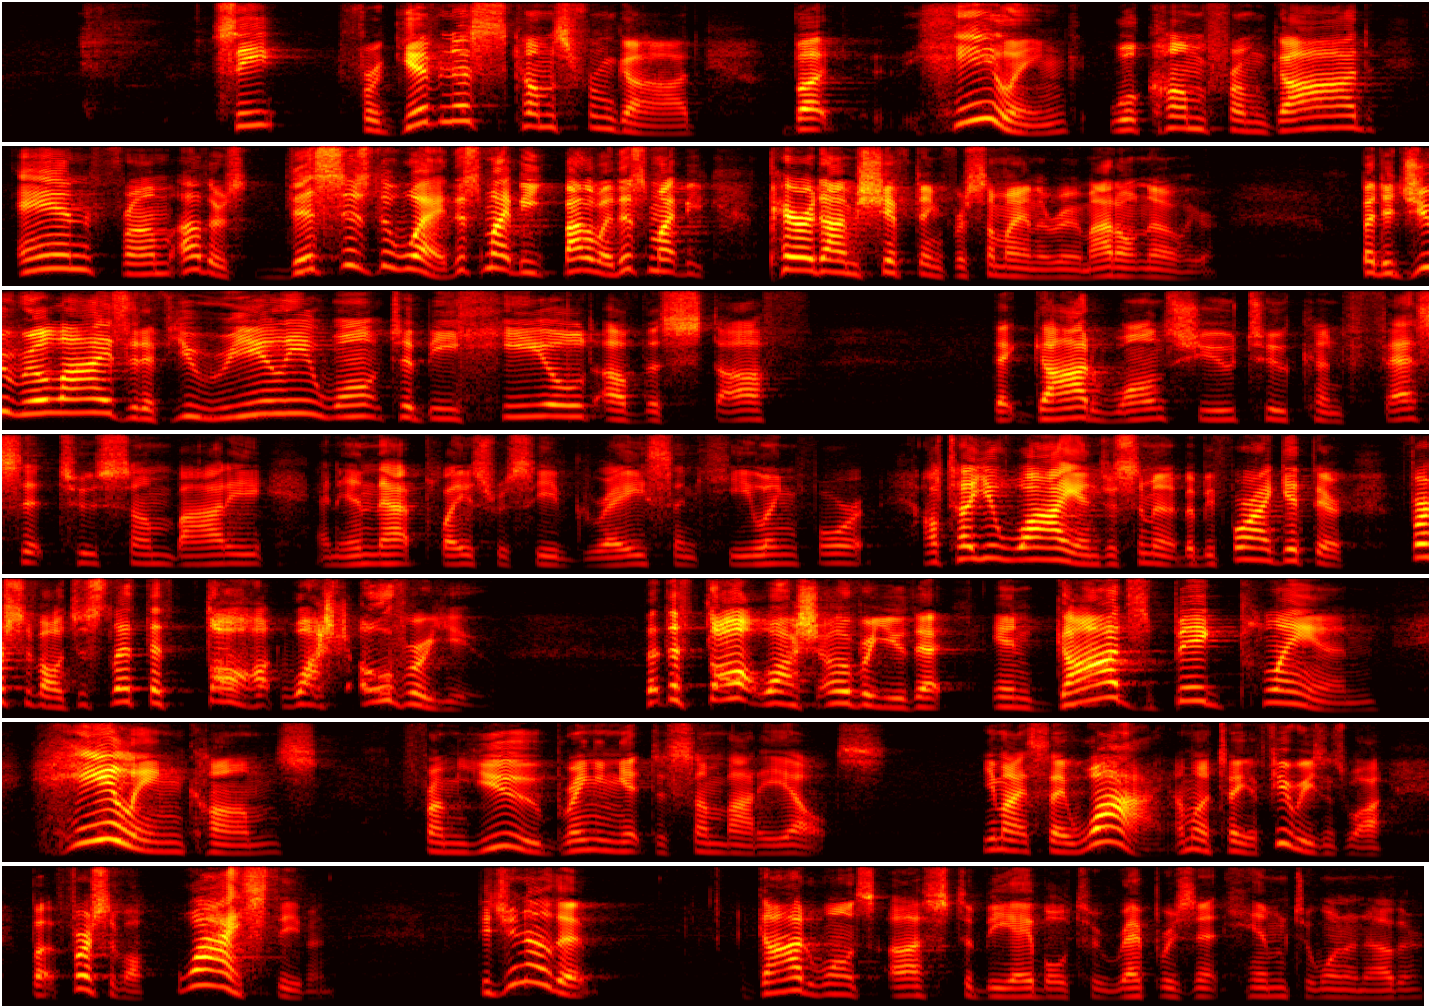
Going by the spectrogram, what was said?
See, forgiveness comes from God, but healing will come from God and from others. This is the way. This might be, by the way, this might be paradigm shifting for somebody in the room. I don't know here. But did you realize that if you really want to be healed of the stuff that God wants you to confess it to somebody and in that place receive grace and healing for it? I'll tell you why in just a minute. But before I get there, first of all, just let the thought wash over you. Let the thought wash over you that in God's big plan, healing comes from you bringing it to somebody else. You might say, why? I'm going to tell you a few reasons why. But first of all, why, Stephen? Did you know that God wants us to be able to represent Him to one another?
